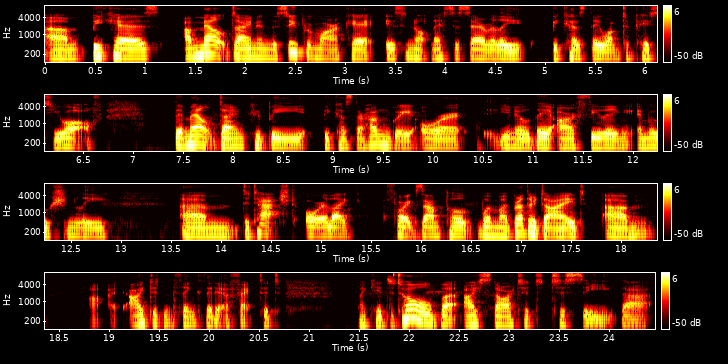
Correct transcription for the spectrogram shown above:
Um, because a meltdown in the supermarket is not necessarily because they want to piss you off the meltdown could be because they're hungry or you know they are feeling emotionally um detached or like for example when my brother died um I, I didn't think that it affected my kids at all but i started to see that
